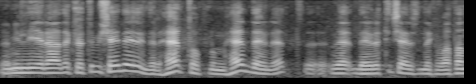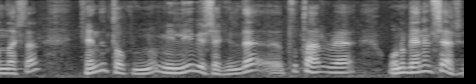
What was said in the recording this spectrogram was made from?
Milli irade kötü bir şey değildir. Her toplum, her devlet e, ve devlet içerisindeki vatandaşlar kendi toplumunu milli bir şekilde e, tutar ve onu benimser.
